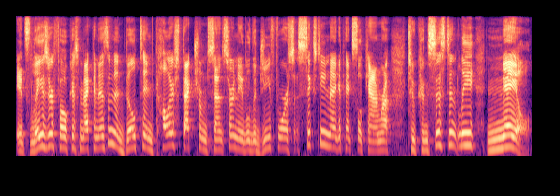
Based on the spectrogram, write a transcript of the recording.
Its laser focus mechanism and built-in color spectrum sensor enable the G4's 16 megapixel camera to consistently nail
